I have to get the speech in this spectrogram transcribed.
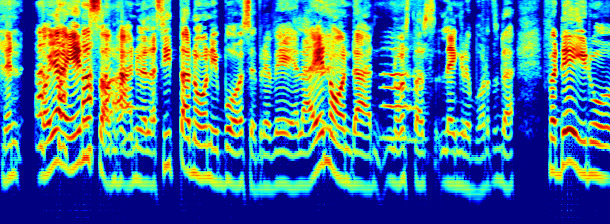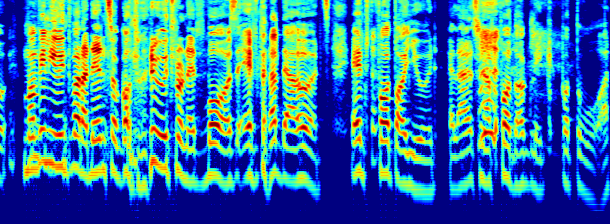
men var jag ensam här nu eller sitter någon i båset bredvid eller är någon där någonstans längre bort? Sådär. För det är ju nog, man vill ju inte vara den som kommer ut från ett bås efter att det har hörts ett fotoljud eller en sån här fotoklick på toan.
